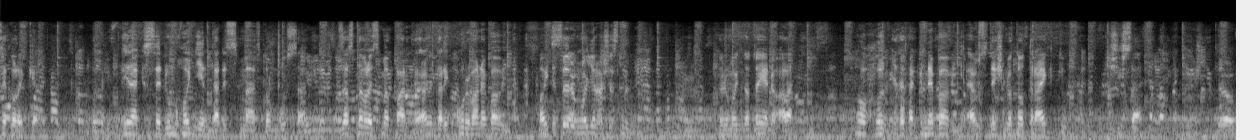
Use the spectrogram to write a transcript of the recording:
Se kolik je? Dobrý. Tak 7 hodin tady jsme v tom buse. Zastavili jsme párkrát, ale mě tady kurva nebaví. Bavíte 7 hodin a 6 minut. Hmm, 7 hodin, no to je jedno, ale ho, mě to tak nebaví a já už se těším do toho trajektu. Těšíš se? Jo.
